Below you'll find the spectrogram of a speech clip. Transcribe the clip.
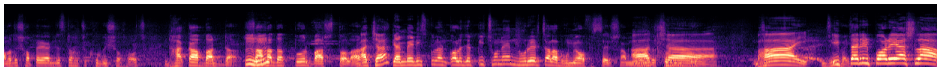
আমাদের শপের অ্যাড্রেসটা হচ্ছে খুবই সহজ। ঢাকা বাড্ডা শাহাদাতপুর বাসতলা। আচ্ছা। ক্যাম্বেড স্কুল অ্যান্ড কলেজের পিছনে নূরের চালা ভূমি অফিসের সামনে আচ্ছা। ভাই ইফতারির পরে আসলাম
